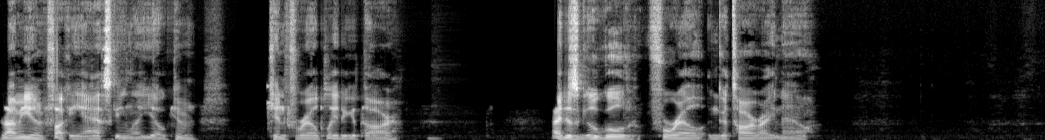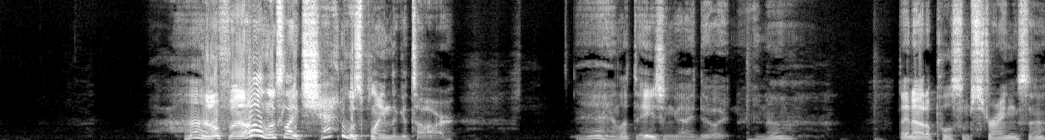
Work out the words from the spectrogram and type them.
that I'm even fucking asking like yo can can Pharrell play the guitar? I just googled Pharrell and guitar right now. Don't. Oh, it looks like Chad was playing the guitar. Yeah, let the Asian guy do it. You know, they know how to pull some strings, huh?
